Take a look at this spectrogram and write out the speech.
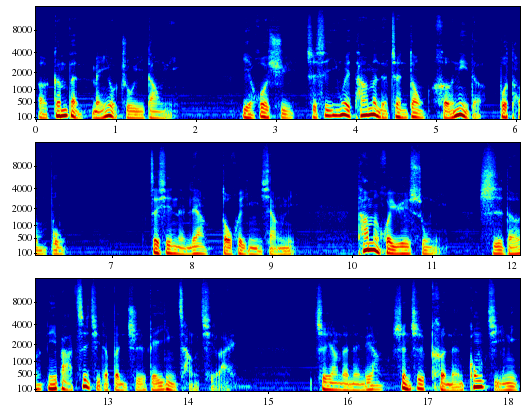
而根本没有注意到你。也或许只是因为他们的震动和你的不同步，这些能量都会影响你，他们会约束你，使得你把自己的本质给隐藏起来。这样的能量甚至可能攻击你，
